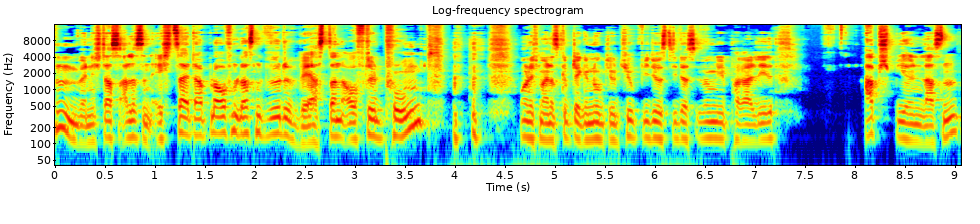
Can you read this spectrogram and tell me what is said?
hm, wenn ich das alles in Echtzeit ablaufen lassen würde, wär's dann auf den Punkt? und ich meine, es gibt ja genug YouTube-Videos, die das irgendwie parallel abspielen lassen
